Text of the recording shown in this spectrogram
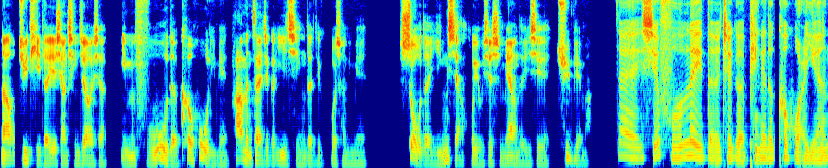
那具体的也想请教一下，你们服务的客户里面，他们在这个疫情的这个过程里面。受的影响会有些什么样的一些区别吗？在鞋服类的这个品类的客户而言，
